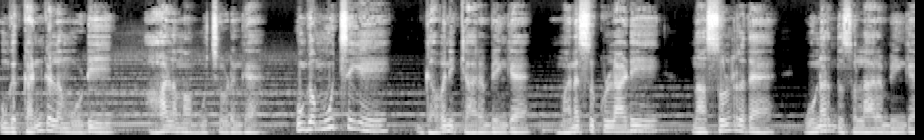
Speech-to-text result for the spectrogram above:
உங்க கண்களை மூடி ஆழமா மூச்சு விடுங்க. உங்க மூச்சையே கவனிக்க ஆரம்பிங்க. மனசுக்குள்ளாடி நான் சொல்றத உணர்ந்து சொல்ல ஆரம்பிங்க.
